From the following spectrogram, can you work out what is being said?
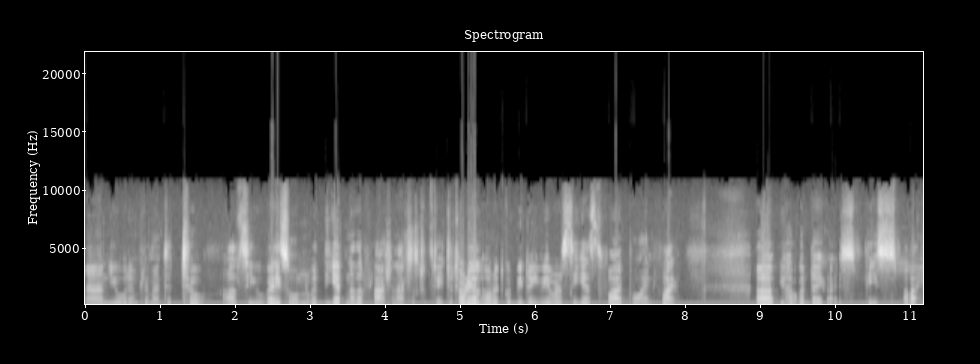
and you would implement it too. I'll see you very soon with yet another Flash and ActionScript 3 tutorial or it could be Dreamweaver CS 5.5 uh, you have a good day guys. Peace. Bye bye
